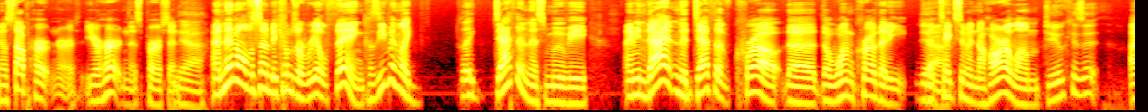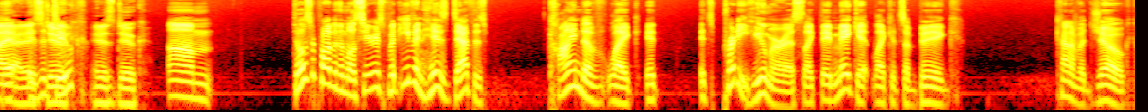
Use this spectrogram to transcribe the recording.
you know, stop hurting her. You're hurting this person." Yeah. And then all of a sudden it becomes a real thing because even like like death in this movie. I mean that and the death of Crow, the the one Crow that he Yeah. that takes him into Harlem. Duke is it? I, yeah, is, it Duke. Duke? It is Duke. um those are probably the most serious but even his death is kind of like it it's pretty humorous like they make it like it's a big kind of a joke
